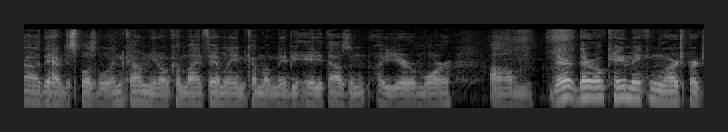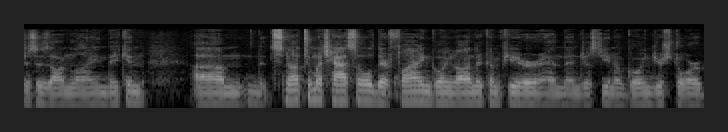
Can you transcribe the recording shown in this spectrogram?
uh, they have disposable income. You know, combined family income of maybe eighty thousand a year or more. Um, they're they're okay making large purchases online. They can. Um, it's not too much hassle. They're fine going on their computer and then just you know going to your store,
